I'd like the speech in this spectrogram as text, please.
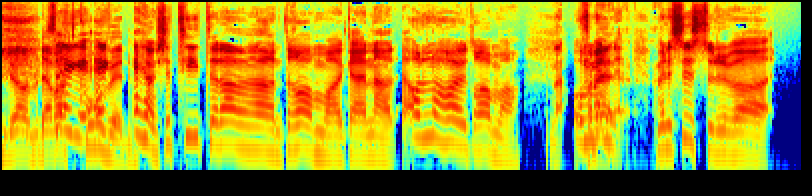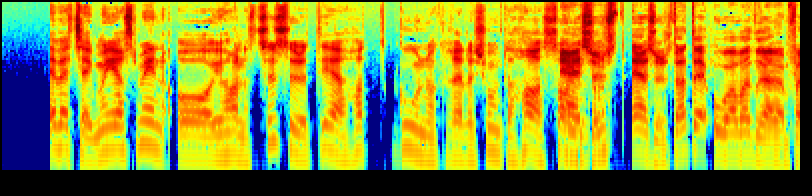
det, har- det vært jeg, jeg, covid. jeg har ikke tid til den der dramagreiene her. Alle har jo drama. Nei, Og men, det- men jeg syns du det var Jeg vet ikke, men Jasmin og Johannes, syns du at de har hatt god nok relasjon til å ha sånn? Jeg syns, jeg syns at det er overdreven, for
